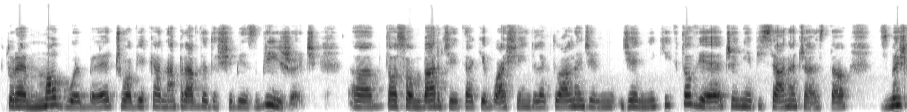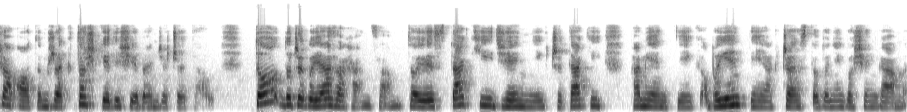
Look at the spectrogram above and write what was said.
które mogłyby człowieka naprawdę do siebie zbliżyć. E, to są bardziej takie właśnie intelektualne dzienniki, kto wie, czy nie pisane często, z myślą o tym, że ktoś kiedyś je będzie czytał. To, do czego ja zachęcam, to jest taki dziennik, czy taki pamiętnik, obojętnie jak często do niego sięgamy,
